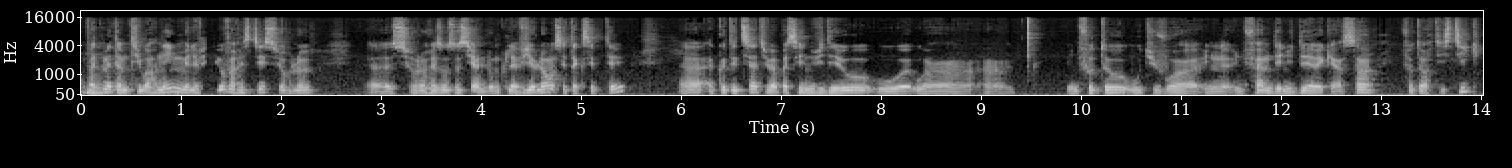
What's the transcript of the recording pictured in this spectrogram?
on va te mhm. mettre un petit warning, mais la vidéo va rester sur le, euh, sur le réseau social. Donc la violence est acceptée. Euh, à côté de ça, tu vas passer une vidéo ou, ou un, une photo où tu vois une, une, femme dénudée avec un sein, photo artistique,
